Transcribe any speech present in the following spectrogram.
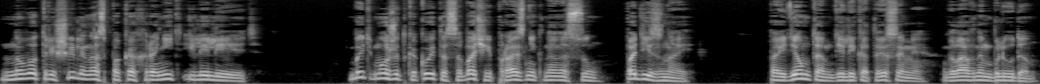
Но вот решили нас пока хранить и лелеять. Быть может, какой-то собачий праздник на носу, поди знай. Пойдем там деликатесами, главным блюдом.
